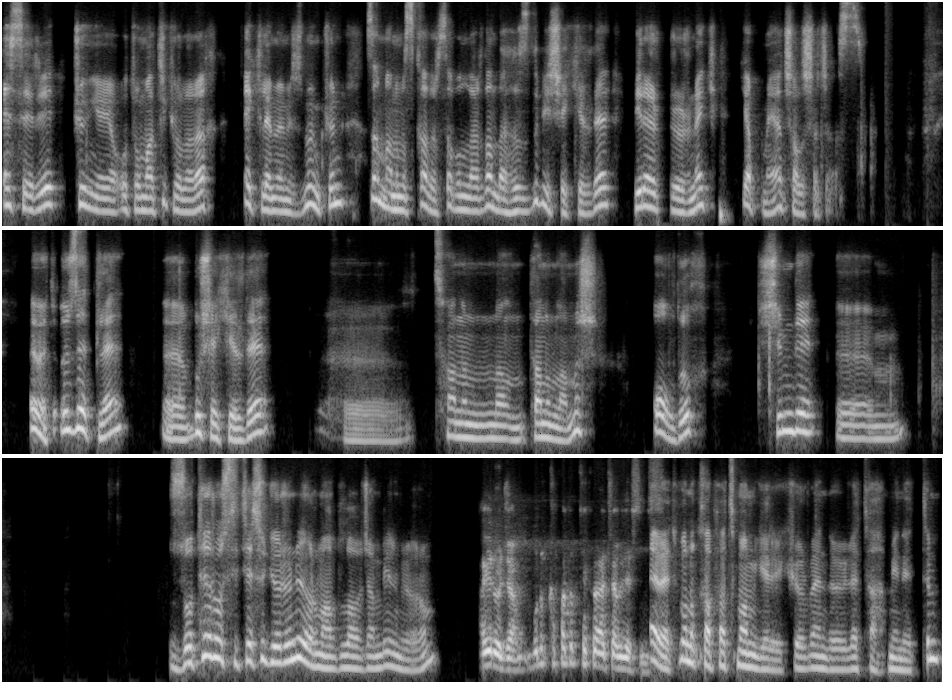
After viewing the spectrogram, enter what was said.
eseri künyeye otomatik olarak eklememiz mümkün. Zamanımız kalırsa bunlardan da hızlı bir şekilde birer örnek yapmaya çalışacağız. Evet, özetle e, bu şekilde e, tanımlan, tanımlamış olduk. Şimdi e, Zotero sitesi görünüyor mu Abdullah Hocam bilmiyorum. Hayır hocam. Bunu kapatıp tekrar açabilirsiniz. Evet bunu kapatmam gerekiyor. Ben de öyle tahmin ettim.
